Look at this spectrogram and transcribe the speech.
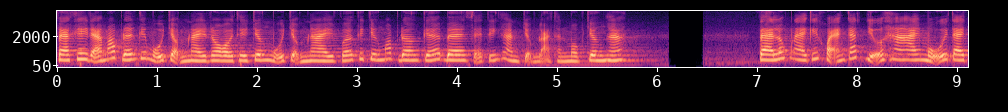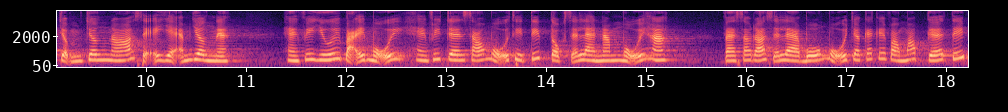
Và khi đã móc đến cái mũi chụm này rồi thì chân mũi chụm này với cái chân móc đơn kế bên sẽ tiến hành chụm lại thành một chân ha. Và lúc này cái khoảng cách giữa hai mũi ta chụm chân nó sẽ giảm dần nè. Hàng phía dưới 7 mũi, hàng phía trên 6 mũi thì tiếp tục sẽ là 5 mũi ha. Và sau đó sẽ là 4 mũi cho các cái vòng móc kế tiếp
